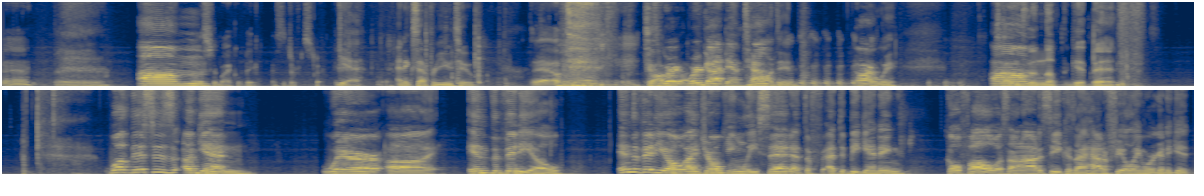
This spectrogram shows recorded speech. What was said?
Um, Unless you're Michael Vick, that's a different story. yeah, and except for YouTube, Yeah, because we're we're goddamn talented, aren't we? Talented Um, enough to get banned. Well, this is again where uh, in the video, in the video, I jokingly said at the at the beginning, "Go follow us on Odysee" because I had a feeling we're gonna get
